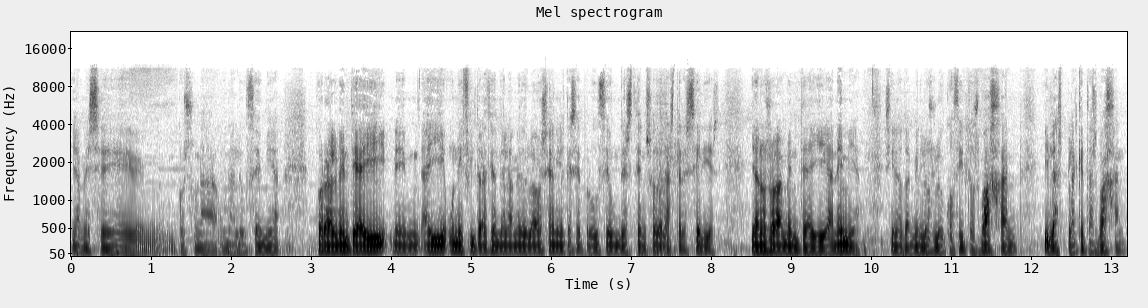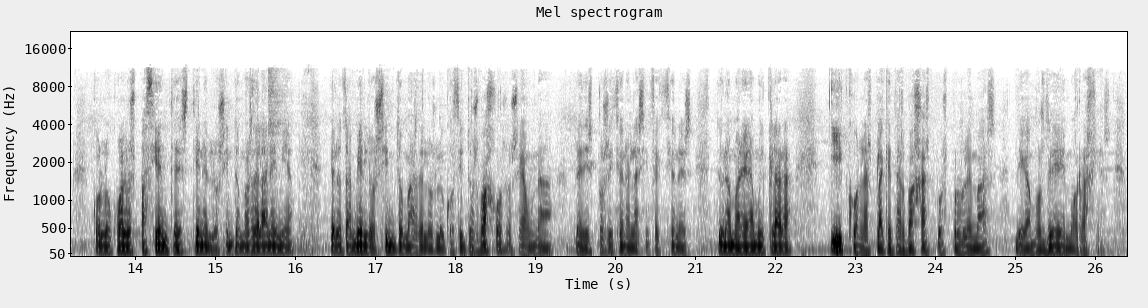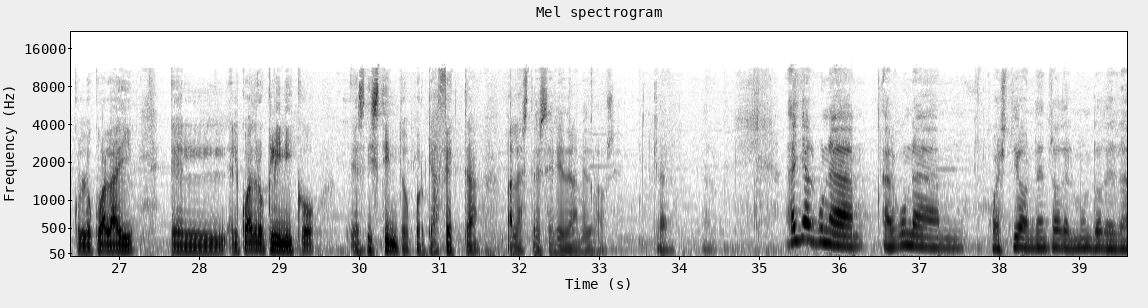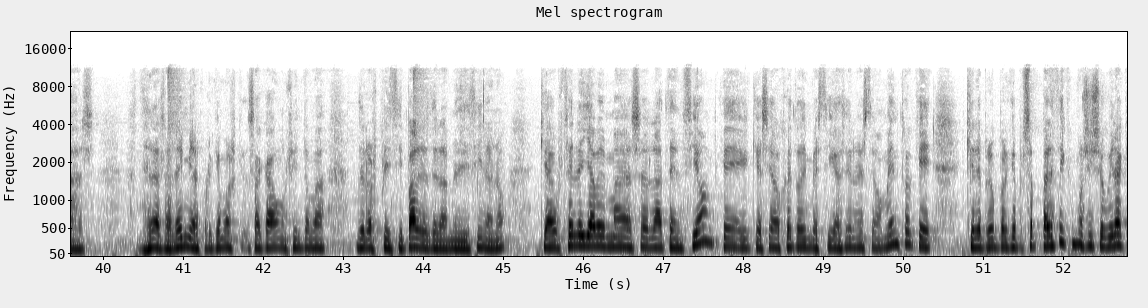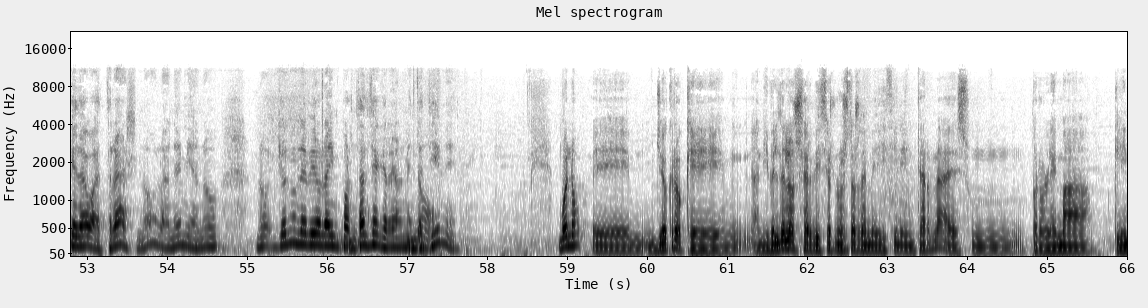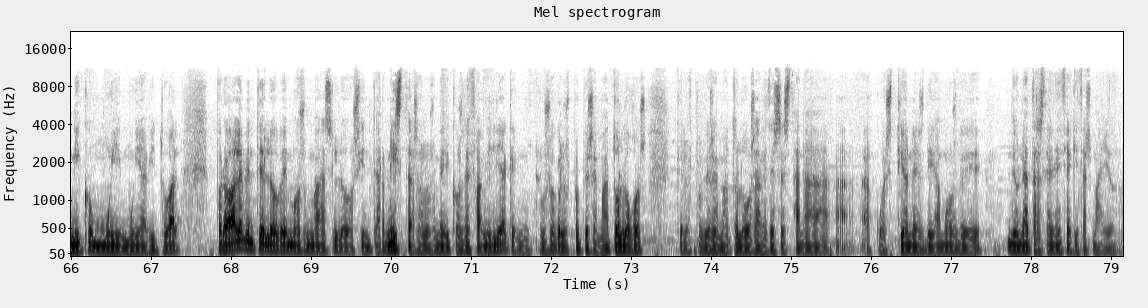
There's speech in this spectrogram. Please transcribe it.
llámese pues una, leucemia, pues realmente ahí em, hay una infiltración de la médula ósea en el que se produce un descenso de las tres series. Ya no solamente hay anemia, sino también los leucocitos bajan y las plaquetas bajan, con lo cual los pacientes tienen los síntomas de la anemia, pero también los síntomas de los leucocitos bajos, o sea, una predisposición a las infecciones de una manera muy clara, y con las plaquetas bajas, pues problemas, digamos, de hemorragias. Con lo cual ahí el cuadro clínico es distinto porque afecta a las tres series de la médula ósea. Claro, ¿Hay alguna, alguna mm, cuestión dentro del mundo de las, de las anemias, porque hemos sacado un síntoma de los principales de la medicina, ¿no? que a usted le llame más la atención, que, sea objeto de investigación en este momento, que, que le, porque parece como si se hubiera quedado atrás, ¿no? La anemia, no, no, yo no le veo la importancia que realmente tiene. Bueno, eh, yo creo que a nivel de los servicios nuestros de medicina interna es un problema clínico muy, muy habitual. Probablemente lo vemos más los internistas o los médicos de familia que incluso que los propios hematólogos, que los propios hematólogos a veces están a, cuestiones, digamos, de, una trascendencia quizás mayor.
